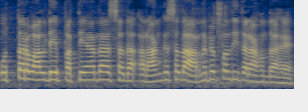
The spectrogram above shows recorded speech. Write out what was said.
ਉੱਤਰ ਵੱਲ ਦੇ ਪੱਤਿਆਂ ਦਾ ਸਦਾ ਰੰਗ ਸਧਾਰਨ ਪਿੱਪਲ ਦੀ ਤਰ੍ਹਾਂ ਹੁੰਦਾ ਹੈ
